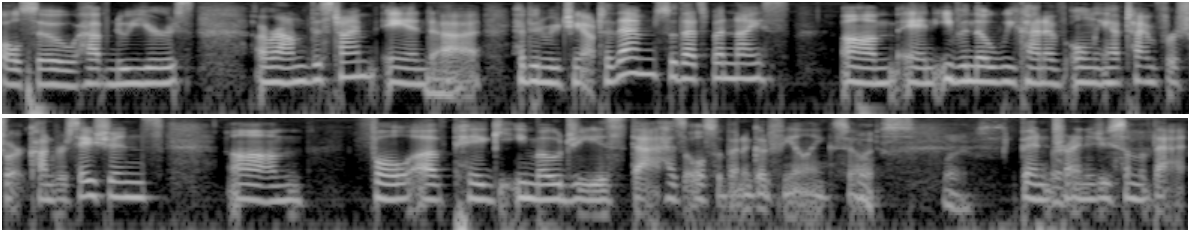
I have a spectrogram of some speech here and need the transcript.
also have New Year's around this time, and mm-hmm. uh, have been reaching out to them. So that's been nice. Um, and even though we kind of only have time for short conversations, um, full of pig emojis, that has also been a good feeling. So, nice, nice. Been trying to do some of that.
